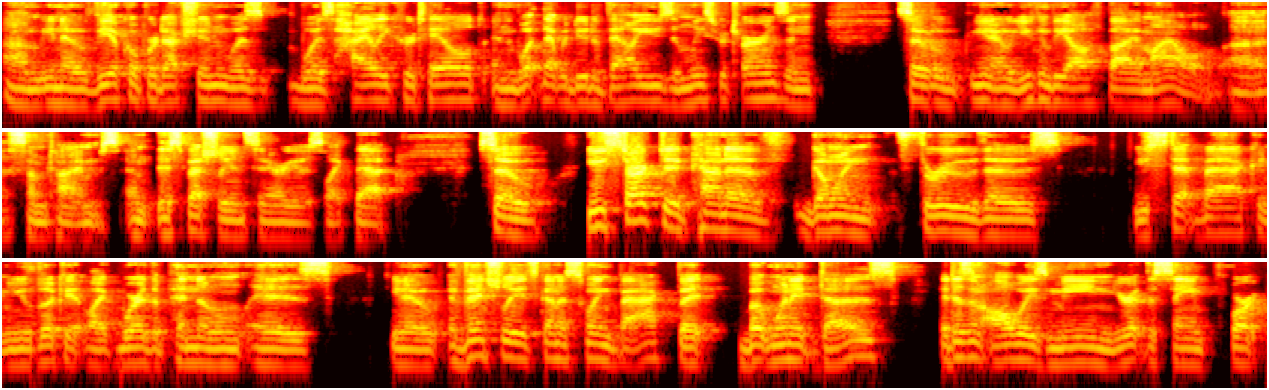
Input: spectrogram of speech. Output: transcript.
um, you know vehicle production was was highly curtailed, and what that would do to values and lease returns, and so you know you can be off by a mile uh, sometimes, especially in scenarios like that. So you start to kind of going through those you step back and you look at like where the pendulum is you know eventually it's going to swing back but but when it does it doesn't always mean you're at the same port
